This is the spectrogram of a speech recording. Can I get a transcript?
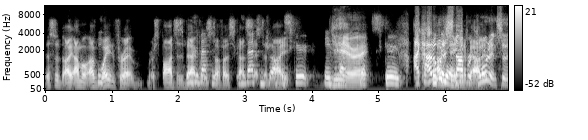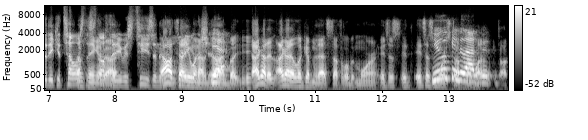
This is I, I'm I'm He's- waiting for responses back He's to the about stuff I He's got sent to tonight. scoop. Yeah, right. scoop. I kind of want to stop about it. recording so that he could tell us I'm the stuff that he was teasing. in I'll tell you when I'm of done. show. But yeah, I gotta I gotta look up into that stuff a little bit more. It's just it, it's just You more look stuff into about that what I vid- can talk.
